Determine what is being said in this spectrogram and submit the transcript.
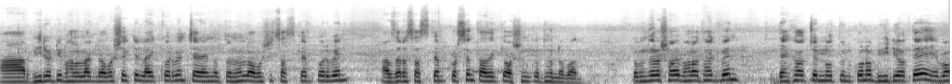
আর ভিডিওটি ভালো লাগলে অবশ্যই একটি লাইক করবেন, চ্যানেল নতুন হলে অবশ্যই সাবস্ক্রাইব করবেন, আর যারা সাবস্ক্রাইব করছেন তাদেরকে অসংখ্য ধন্যবাদ। তো বন্ধুরা, সবাই ভালো থাকবেন, দেখা হচ্ছে নতুন কোনো ভিডিওতে এবং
